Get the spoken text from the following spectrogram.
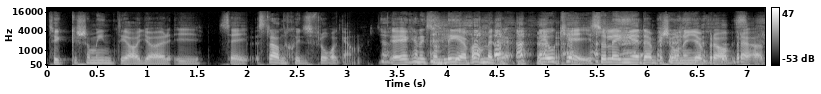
tycker som inte jag gör i, säg, strandskyddsfrågan. Jag, jag kan liksom leva med det. Det är okej så länge den personen gör bra bröd.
